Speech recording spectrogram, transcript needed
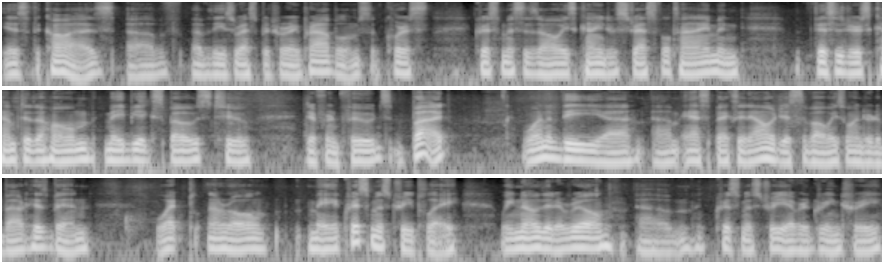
is the cause of, of these respiratory problems. Of course, Christmas is always kind of stressful time, and visitors come to the home, may be exposed to different foods. But one of the uh, um, aspects that allergists have always wondered about has been what role may a Christmas tree play? We know that a real um, Christmas tree, evergreen tree,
